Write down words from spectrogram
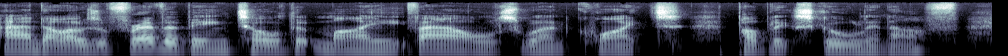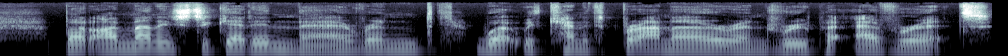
And I was forever being told that my vowels weren't quite public school enough. But I managed to get in there and work with Kenneth Branagh and Rupert Everett.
